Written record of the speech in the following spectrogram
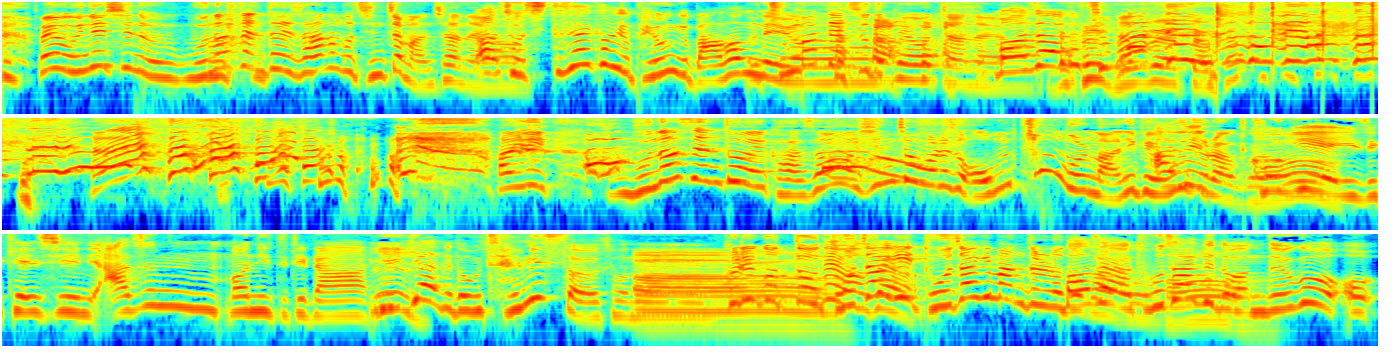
왜 은유 씨는 문화센터에서 하는 거 진짜 많잖아요. 아, 저 진짜 생각해보니까 배운 게 많았네요. 줌바 댄스도 배웠잖아요. 맞아요. 줌바 뭐 배웠다고? 아니 문화센터에 가서 신청을 해서 엄청 뭘 많이 배우더라고요. 아니, 거기에 이제 계신 아주머니들이랑 얘기하기 너무 재밌어요, 저는. 아. 그리고 또 네, 도자기 맞아요. 도자기 만들러도 맞아요. 가고. 도자기도 어. 만들고, 어,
